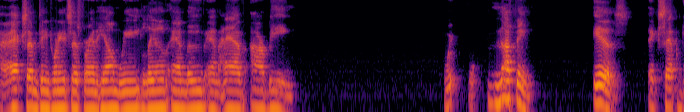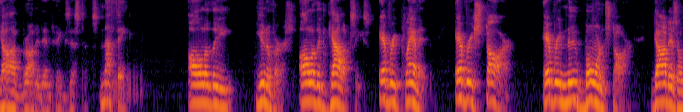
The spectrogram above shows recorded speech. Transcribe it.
Uh, Acts 17 28 says, For in him we live and move and have our being. We, nothing is except God brought it into existence. Nothing all of the universe, all of the galaxies, every planet, every star, every newborn star. God is a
